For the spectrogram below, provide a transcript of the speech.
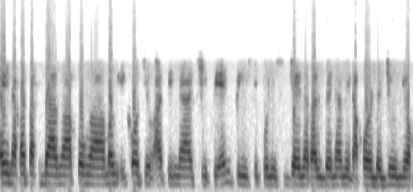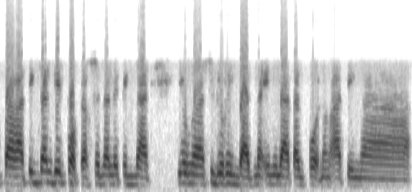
ay nakatakda nga po nga mag-ikot yung ating ah, Chief PNP, si Police General Benjamin Acorda Jr. para tignan din po, personal na tignan yung ah, seguridad na inilatag po ng ating ah,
